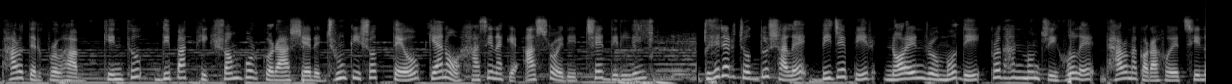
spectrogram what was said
ভারতের প্রভাব। কিন্তু দ্বিপাক্ষিক সম্পর্ক হ্রাসের ঝুঁকি সত্ত্বেও কেন হাসিনাকে আশ্রয় দিচ্ছে দিল্লি? দুই হাজার চোদ্দ সালে বিজেপির নরেন্দ্র মোদী প্রধানমন্ত্রী হলে ধারণা করা হয়েছিল,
